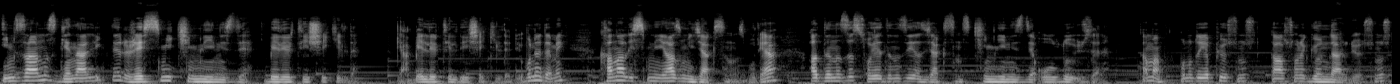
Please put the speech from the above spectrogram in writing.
imzanız genellikle resmi kimliğinizde belirttiği şekilde. Ya belirtildiği şekilde diyor. Bu ne demek? Kanal ismini yazmayacaksınız buraya. Adınızı, soyadınızı yazacaksınız kimliğinizde olduğu üzere. Tamam. Bunu da yapıyorsunuz. Daha sonra gönder diyorsunuz.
